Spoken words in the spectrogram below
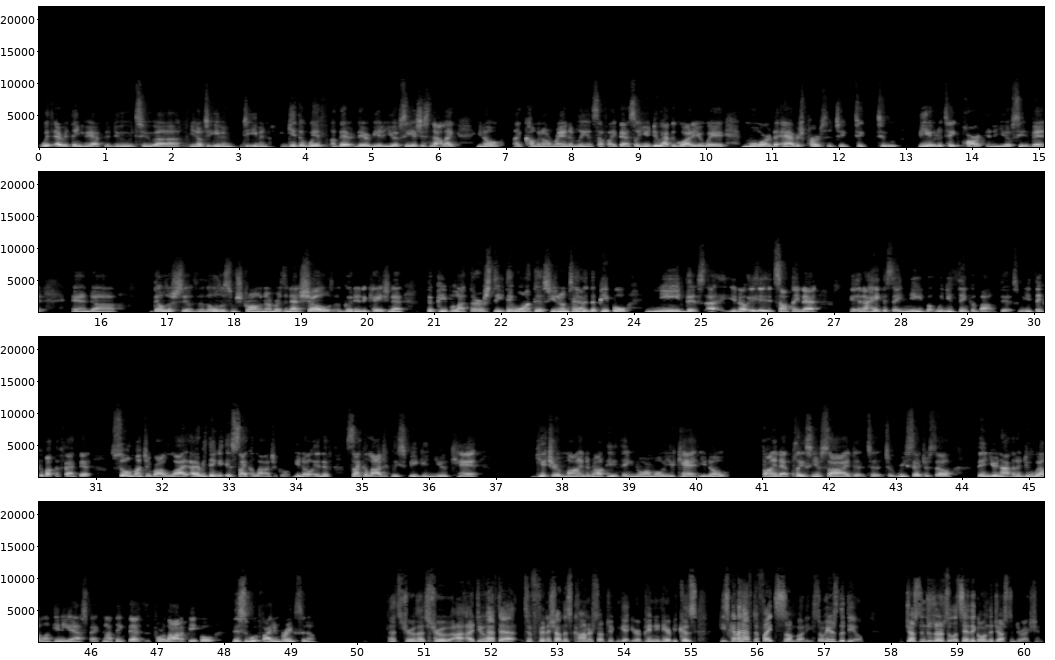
with everything you have to do to, uh, you know, to even, to even get the whiff of there, there being a UFC, it's just not like, you know, like coming on randomly and stuff like that. So you do have to go out of your way more, the average person to, to, to be able to take part in a UFC event and uh, those are those are some strong numbers, and that shows a good indication that the people are thirsty. They want this. You know what I'm saying? Yeah. That the people need this. Uh, you know, it, it's something that, and I hate to say need, but when you think about this, when you think about the fact that so much of our life, everything is psychological. You know, and if psychologically speaking, you can't get your mind around anything normal, you can't, you know, find that place in your side to to, to reset yourself then you're not going to do well on any aspect. And I think that for a lot of people, this is what fighting brings to them. That's true. That's true. I, I, do have to to finish on this Conor subject and get your opinion here because he's going to have to fight somebody. So here's the deal: Justin deserves it. Let's say they go in the Justin direction.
